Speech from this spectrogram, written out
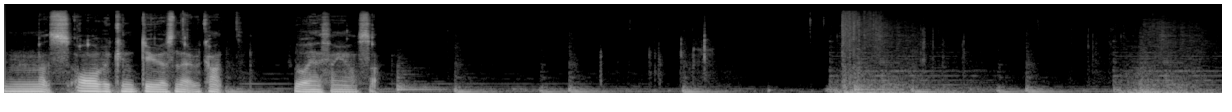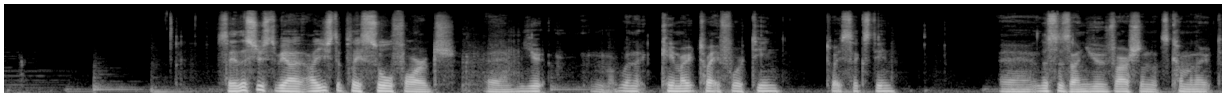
Mm, that's all we can do, isn't it? We can't pull anything else up. See, this used to be, I, used to play SolForge um, you, when it came out 2014, 2016. Uh, this is a new version that's coming out.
